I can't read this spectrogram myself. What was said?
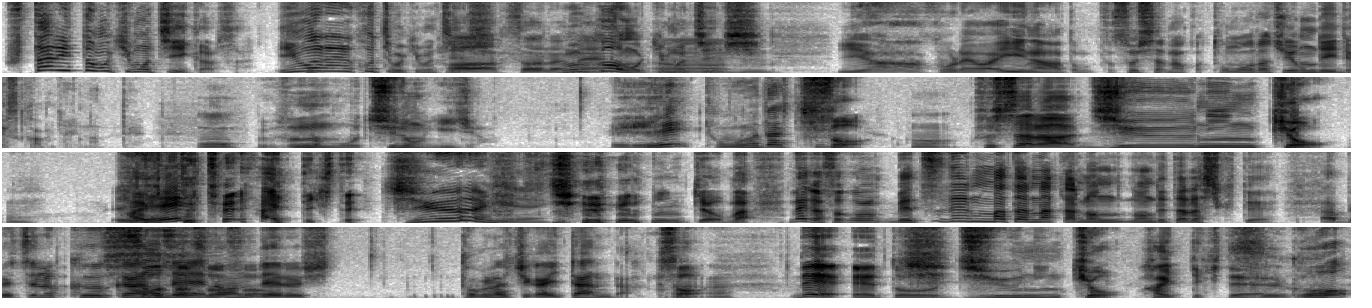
二、人とも気持ちいいからさ。言われるこっちも気持ちいいし。ね向こうも気持ちいいし。いやー、これはいいなと思って。そしたらなんか友達呼んでいいですかみたいになって。うんそんなのもちろんいいじゃん。え友達？そう。うん。そしたら、10人強。え入ってて、入ってきて。10人？10人強。まあ、なんかそこ別でまたなんか飲んでたらしくて。あ、別の空間で飲んでるし友達がいたんだ。そんんう。で、えっ、と、10人強入ってきて。すごっ。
